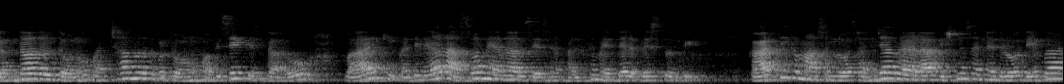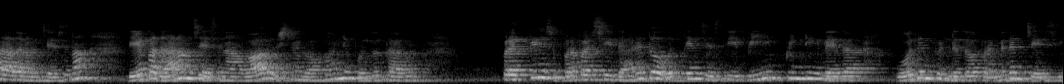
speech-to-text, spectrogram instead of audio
గంధాదులతోనూ పంచామృతములతోనూ అభిషేకిస్తారో. వారికి పదివేల అశ్వమేధాలు చేసిన ఫలితం అయితే లభిస్తుంది. కార్తీక మాసంలో సంధ్యావేళ విష్ణు సన్నిధిలో దీపారాధన చేసిన దీపదానం చేసిన వారు విష్ణు లోకాన్ని పొందుతారు. ప్రత్తిని శుభ్రపరిచి దానితో ఒత్తిని చేసి బియ్యం పిండి లేదా గోధుమ పిండితో ప్రమిదం చేసి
